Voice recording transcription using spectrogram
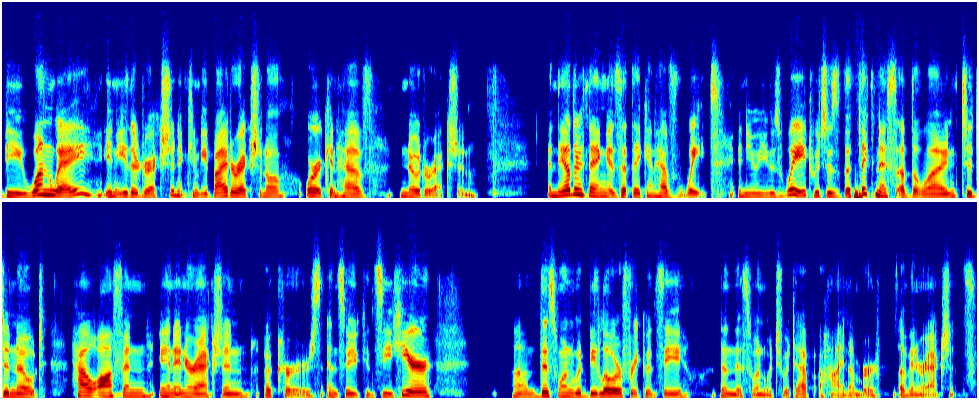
be one way in either direction. It can be bidirectional or it can have no direction. And the other thing is that they can have weight, and you use weight, which is the thickness of the line, to denote how often an interaction occurs. And so you can see here, um, this one would be lower frequency than this one, which would have a high number of interactions.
